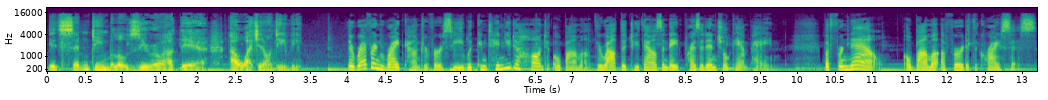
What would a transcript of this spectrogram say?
It's 17 below zero out there. I'll watch it on TV. The Reverend Wright controversy would continue to haunt Obama throughout the 2008 presidential campaign. But for now, Obama averted the crisis.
